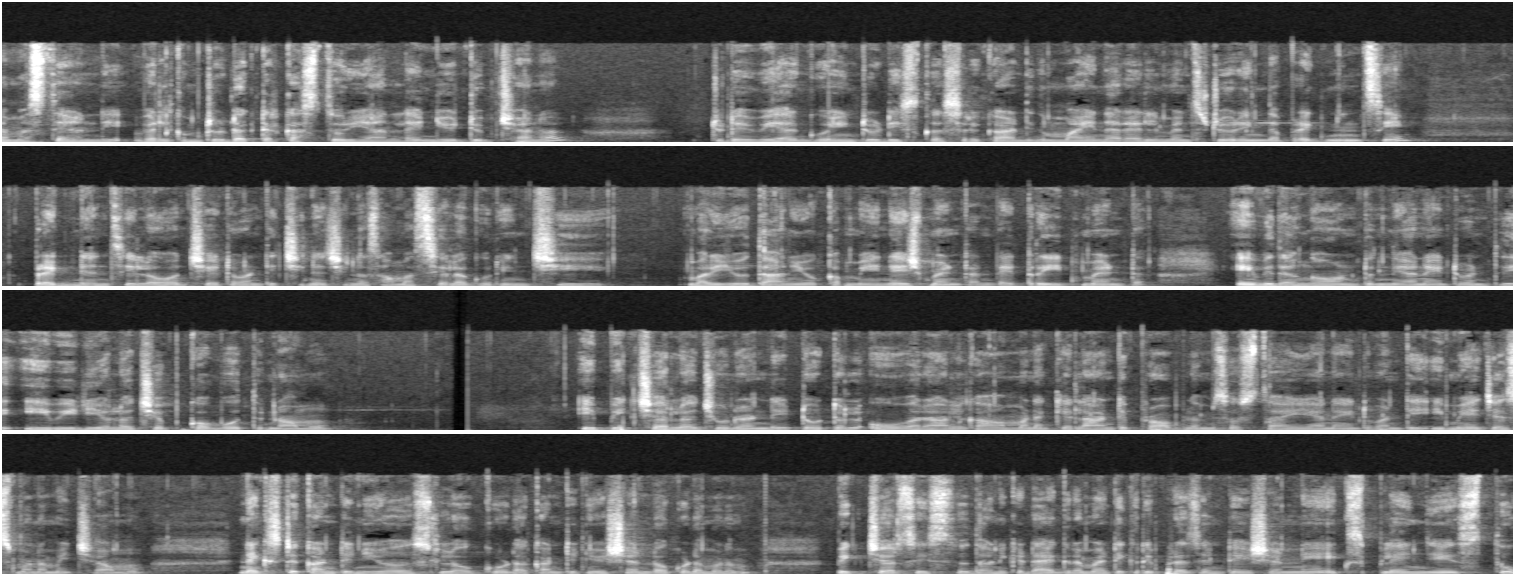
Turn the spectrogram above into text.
నమస్తే అండి. Welcome to doctor Kasturi online YouTube channel today we are going to discuss discuss minor elements during the pregnancy ప్రెగ్నెన్సీలో వచ్చేటువంటి చిన్న చిన్న సమస్యల గురించి మరియు దాని యొక్క మేనేజ్మెంట్ అంటే ట్రీట్మెంట్ ఏ విధంగా ఉంటుంది అనేటువంటిది ఈ వీడియోలో చెప్పుకోబోతున్నాము. ఈ పిక్చర్లో చూడండి. టోటల్ ఓవరాల్గా మనకి ఎలాంటి ప్రాబ్లమ్స్ వస్తాయి అనేటువంటి ఇమేజెస్ మనం ఇచ్చాము. నెక్స్ట్ కంటిన్యూస్లో కూడా కంటిన్యూషన్లో కూడా మనం పిక్చర్స్ ఇస్తూ దానికి డయాగ్రమాటిక్ రిప్రజెంటేషన్ని ఎక్స్ప్లెయిన్ చేస్తూ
